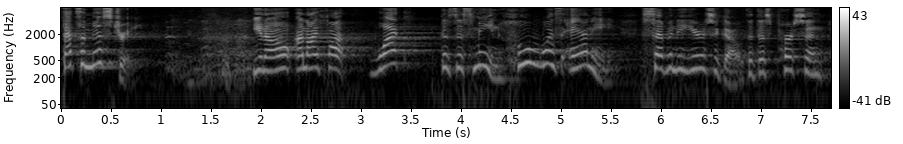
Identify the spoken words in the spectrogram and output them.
That's a mystery, you know. And I thought, what does this mean? Who was Annie 70 years ago that this person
